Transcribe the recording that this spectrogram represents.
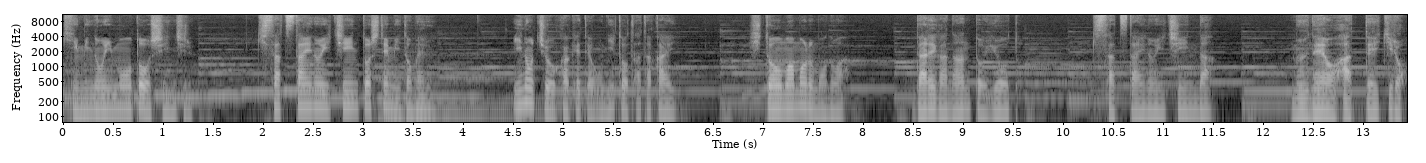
君の妹を信じる。鬼殺隊の一員として認める。命を懸けて鬼と戦い、人を守る者は、誰が何と言おうと、鬼殺隊の一員だ。胸を張って生きろ。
